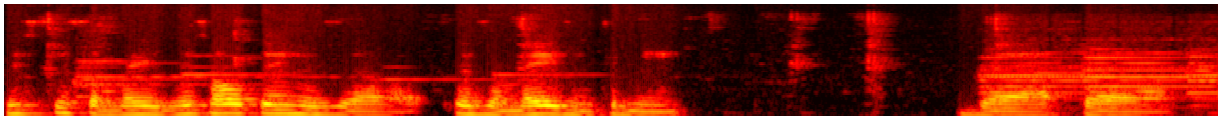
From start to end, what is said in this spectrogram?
it's just amazing. This whole thing is uh, is amazing to me that uh,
